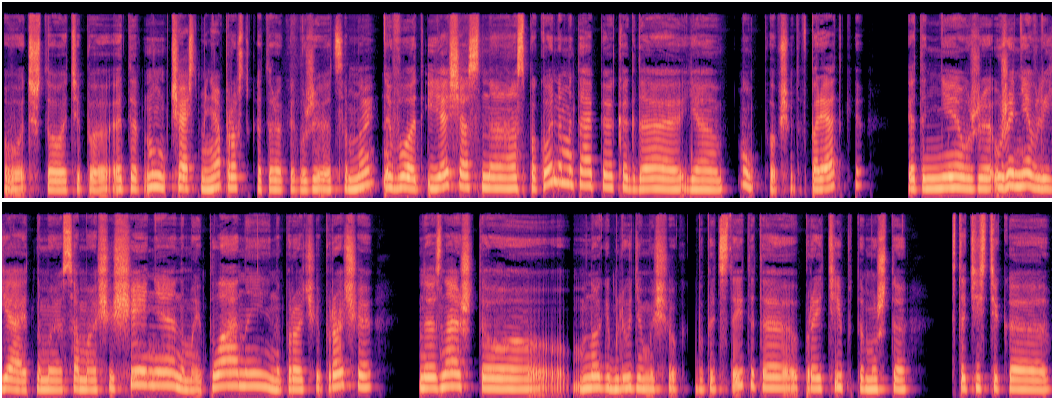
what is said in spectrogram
Вот, что, типа, это, ну, часть меня просто, которая как бы живет со мной. Вот, и я сейчас на спокойном этапе, когда я, ну, в общем-то, в порядке. Это не уже, уже не влияет на мое самоощущение, на мои планы, на прочее, прочее. Но я знаю, что многим людям еще как бы предстоит это пройти, потому что статистика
